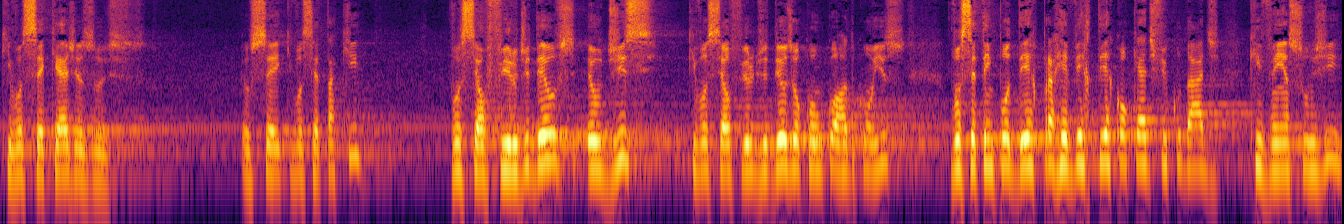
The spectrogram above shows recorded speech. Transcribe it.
que você quer Jesus, eu sei que você está aqui. Você é o filho de Deus. Eu disse que você é o filho de Deus, eu concordo com isso. Você tem poder para reverter qualquer dificuldade que venha surgir.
